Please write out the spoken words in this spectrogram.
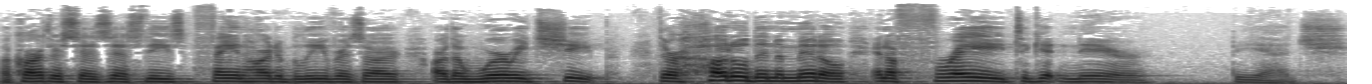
MacArthur says this these faint hearted believers are, are the worried sheep. They're huddled in the middle and afraid to get near the edge.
